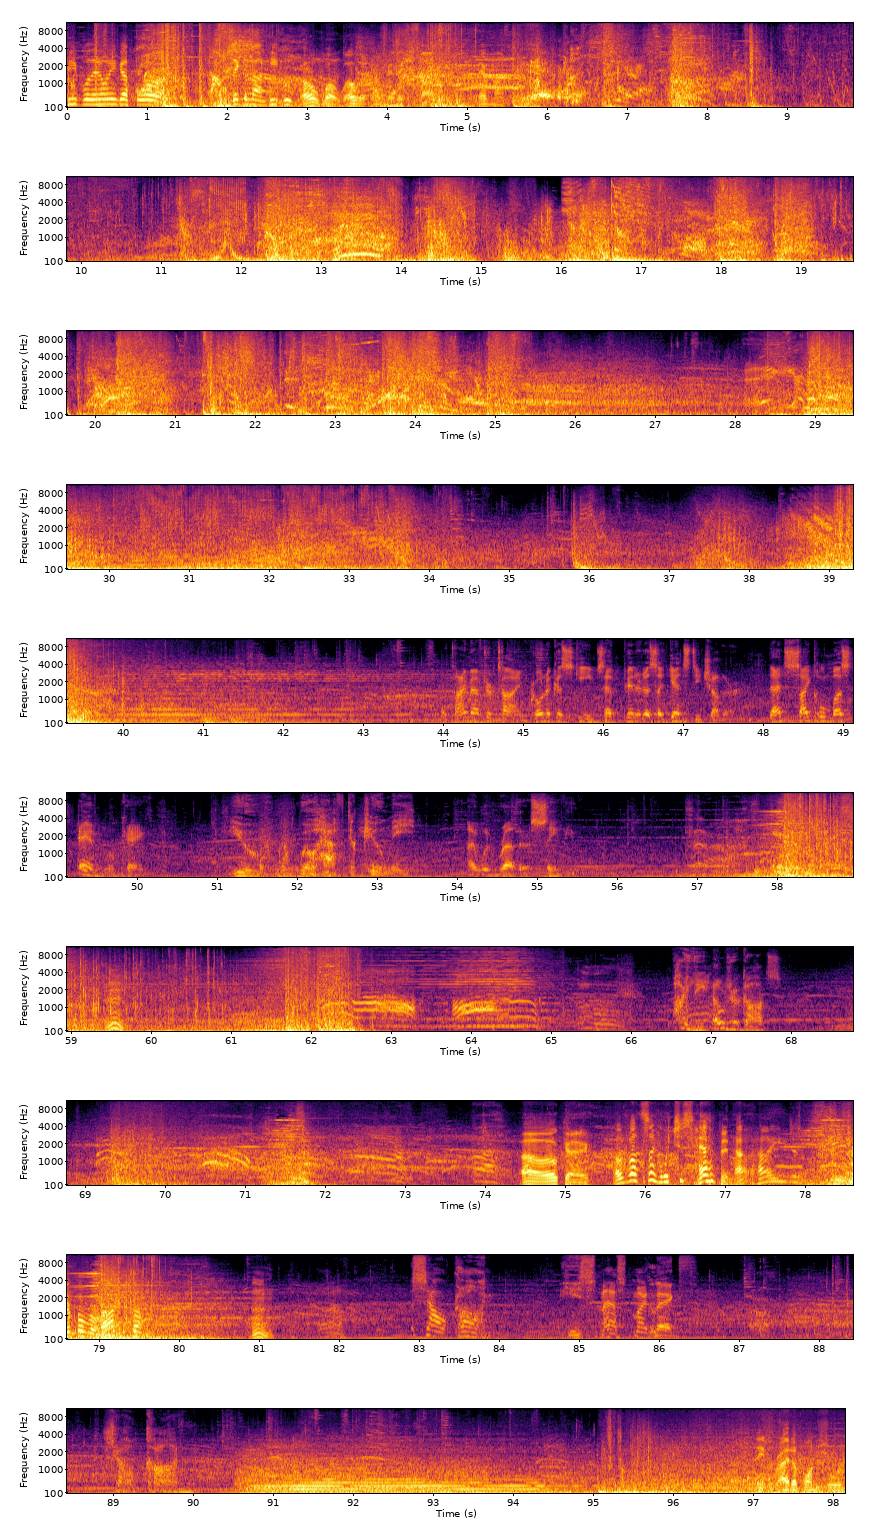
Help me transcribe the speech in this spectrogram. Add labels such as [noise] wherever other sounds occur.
people. They don't even got four arms. I'm taking on people. Oh, whoa, whoa. Okay, they can stop. Never mind. After time, Kronika's schemes have pitted us against each other. That cycle must end, Liu Kang. You will have to kill me. I would rather save you. By okay. I was about to say, what just happened? How, how you just trip over a rock or something? Hmm. Shao Kahn. He smashed my legs. Shao Kahn! I need to ride up on the shore.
